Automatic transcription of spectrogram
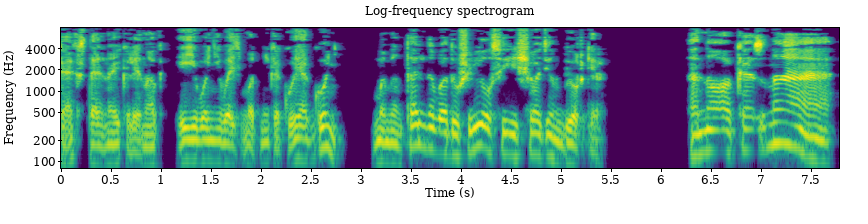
как стальной клинок, и его не возьмет никакой огонь. Моментально воодушевился еще один бюргер. Но казна...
